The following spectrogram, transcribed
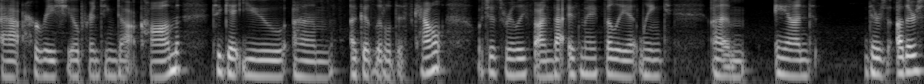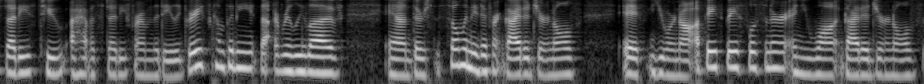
at HoracioPrinting.com to get you um, a good little discount, which is really fun. That is my affiliate link. Um, and there's other studies too. I have a study from the Daily Grace Company that I really love. And there's so many different guided journals. If you are not a faith based listener and you want guided journals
